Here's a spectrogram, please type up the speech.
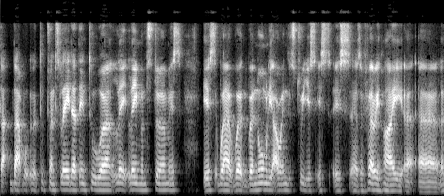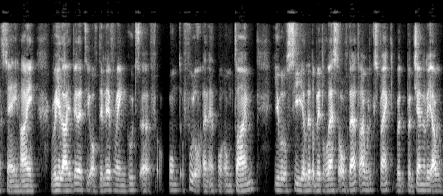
that that to translate that into uh, lay, layman's term is is where, where, where normally our industry is, is, is has a very high, uh, uh, let's say, high reliability of delivering goods uh, on full and on time. You will see a little bit less of that, I would expect, but but generally, I would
